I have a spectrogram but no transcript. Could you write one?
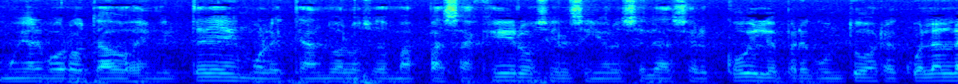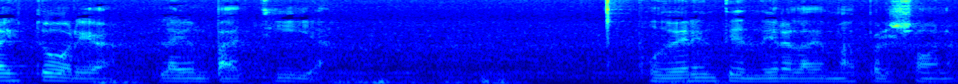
muy alborotados en el tren, molestando a los demás pasajeros y el señor se le acercó y le preguntó, ¿recuerdan la historia? La empatía, poder entender a las demás personas.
